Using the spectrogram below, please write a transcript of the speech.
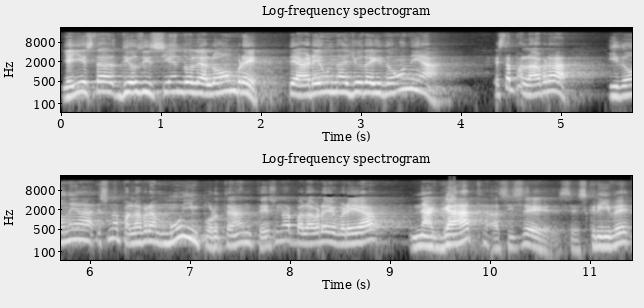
Y ahí está Dios diciéndole al hombre, te haré una ayuda idónea. Esta palabra idónea es una palabra muy importante, es una palabra hebrea, nagat, así se, escribe,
